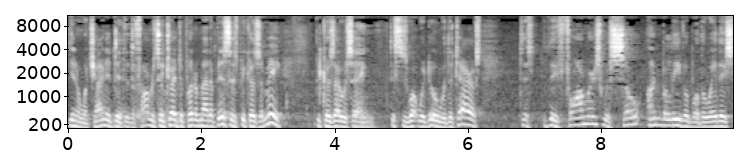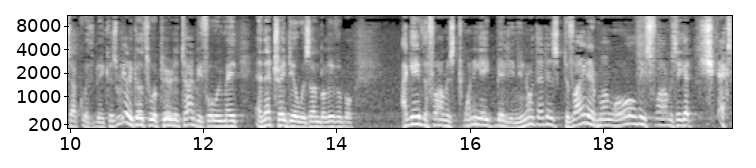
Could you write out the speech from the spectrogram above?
you know, what China did to the farmers, they tried to put them out of business because of me, because I was saying, this is what we're doing with the tariffs. The, the farmers were so unbelievable the way they stuck with me because we had to go through a period of time before we made, and that trade deal was unbelievable. I gave the farmers 28 billion. You know what that is? Divided among all these farmers, they got checks.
